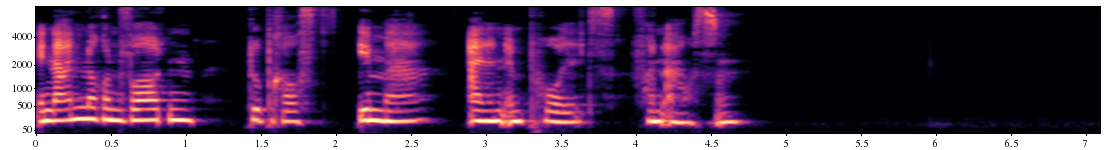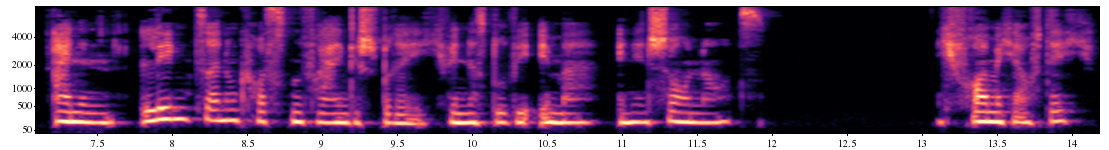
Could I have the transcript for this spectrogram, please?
In anderen Worten, du brauchst immer einen Impuls von außen. Einen Link zu einem kostenfreien Gespräch findest du wie immer in den Show Notes. Ich freue mich auf dich.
